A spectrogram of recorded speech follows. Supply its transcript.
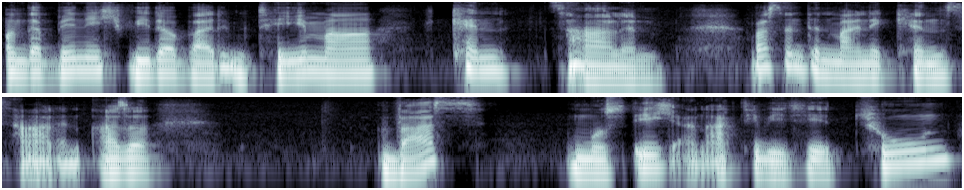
Und da bin ich wieder bei dem Thema Kennzahlen. Was sind denn meine Kennzahlen? Also was muss ich an Aktivität tun,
